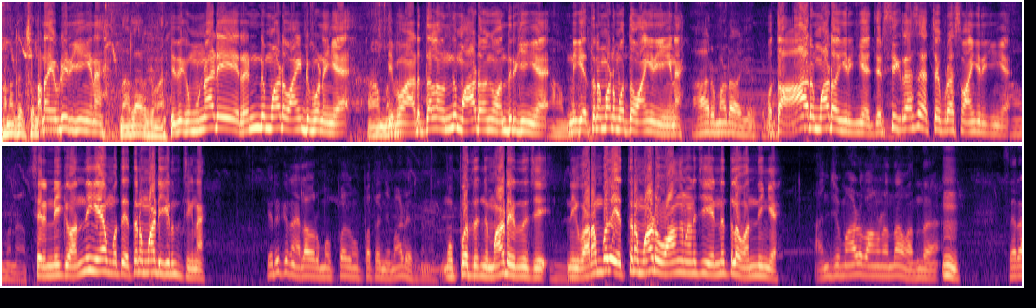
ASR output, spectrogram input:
வணக்கம் சொல்லுங்க. அண்ணா எப்படி இருக்கீங்கண்ணே? நல்லா இருக்குண்ணே. இதுக்கு முன்னாடி ரெண்டு மாடு வாங்கிட்டு போனீங்க. இப்போ அடுத்தால வந்து மாடு வாங்க வந்திருக்கீங்க. இன்னைக்கு எத்தனை மாடு மொத்தம் வாங்கிருக்கீங்கண்ணே ஆறு மாடு வாங்கியிருக்கேன் மொத்தம் ஆறு மாடு வாங்கிருக்கீங்க ஜெர்சி கிராஸ் ஹெச் கிராஸ் வாங்கிருக்கீங்க ஆமாண்ணா சரி இன்னைக்கு வந்தீங்க மொத்தம் எத்தனை மாடு இருந்துச்சுங்கண்ணே? இருக்குண்ணா எல்லாம் ஒரு முப்பது முப்பத்தஞ்சு மாடு இருக்குண்ணே. முப்பத்தஞ்சு மாடு இருந்துச்சு. நீ வரும்போது எத்தனை மாடு வாங்க நினைச்சு எண்ணத்துல வந்தீங்க? அஞ்சு மாடு வாங்கணும் தான் வந்தேன். ம். சரி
